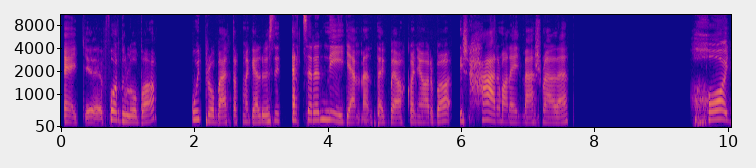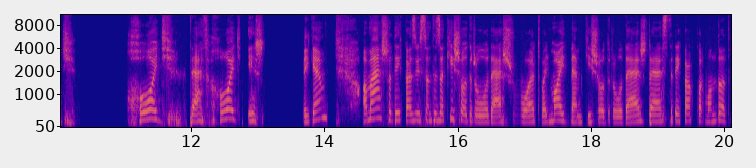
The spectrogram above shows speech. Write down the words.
egy fordulóba úgy próbáltak megelőzni, egyszerre négyen mentek be a kanyarba, és hárman egymás mellett. Hogy? Hogy? Tehát hogy? És igen. A második az viszont ez a kisodródás volt, vagy majdnem kisodródás, de ezt Réka akkor mondod?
